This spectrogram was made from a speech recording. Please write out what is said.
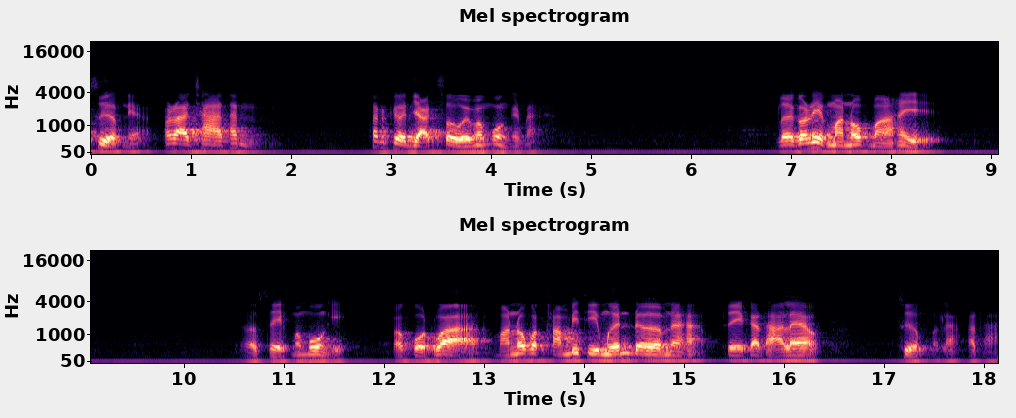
เสื่อมเนี่ย พระราชาท่าน ท่านเกิดอยากสวยมะม่วงกันมา เลยก็เรียกมานพมาให้เสกมะม่วงอีก ปรากฏว่ามานก็ทำพิธีเหมือนเดิมนะฮะเสกคาถาแล้ว เสื่อมหมดแล้วคาถา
